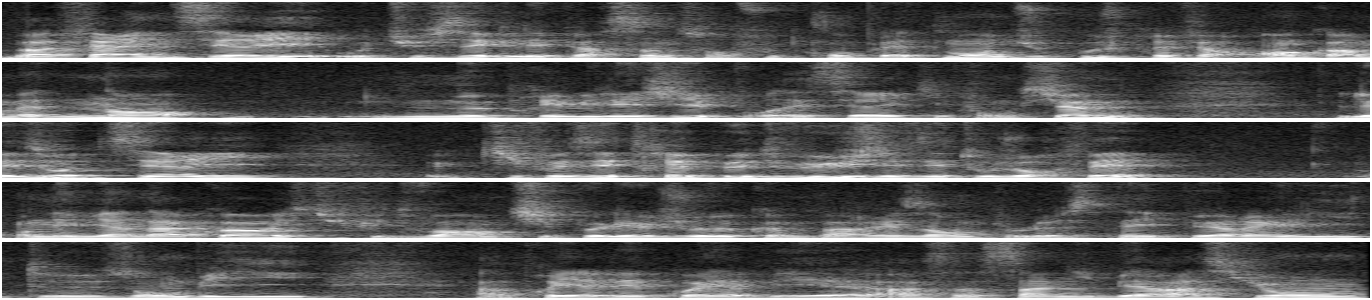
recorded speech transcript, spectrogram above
bah, faire une série où tu sais que les personnes s'en foutent complètement. Du coup, je préfère encore maintenant me privilégier pour des séries qui fonctionnent. Les autres séries qui faisaient très peu de vues, je les ai toujours fait on est bien d'accord, il suffit de voir un petit peu les jeux comme par exemple le Sniper Elite euh, Zombie, après il y avait quoi? Il y avait euh, Assassin Libération,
